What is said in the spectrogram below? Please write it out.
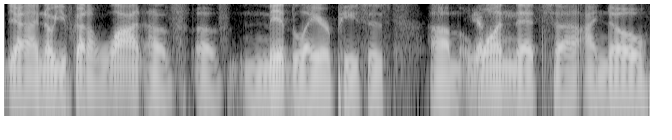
yeah, I know you've got a lot of of mid layer pieces. Um, Yep. One that uh, I know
